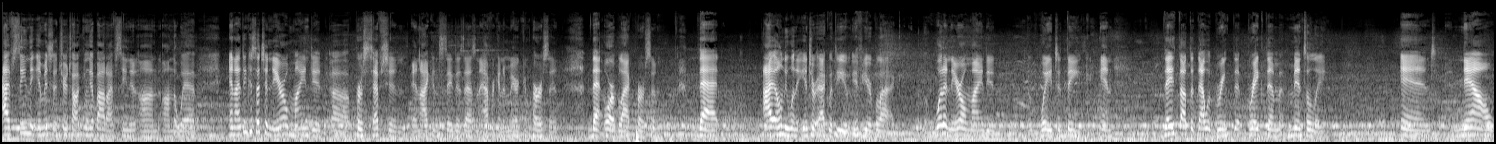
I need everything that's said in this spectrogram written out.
I've seen the image that you're talking about. I've seen it on, on the web. And I think it's such a narrow minded uh, perception, and I can say this as an African American person, that or a black person, that I only want to interact with you if you're black. What a narrow minded way to think. And they thought that that would break them mentally. And now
